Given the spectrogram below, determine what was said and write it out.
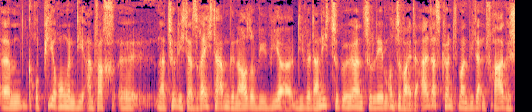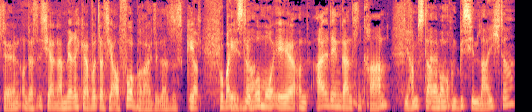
ähm, Gruppierungen, die einfach äh, natürlich das Recht haben, genauso wie wir, die wir da nicht zugehören, zu leben und so weiter. All das könnte man wieder in Frage stellen. Und das ist ja in Amerika wird das ja auch vorbereitet. Also es geht, ja, wobei geht die Homo-Ehe und all den ganzen Kram. Die haben es da ähm, aber auch ein bisschen leichter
